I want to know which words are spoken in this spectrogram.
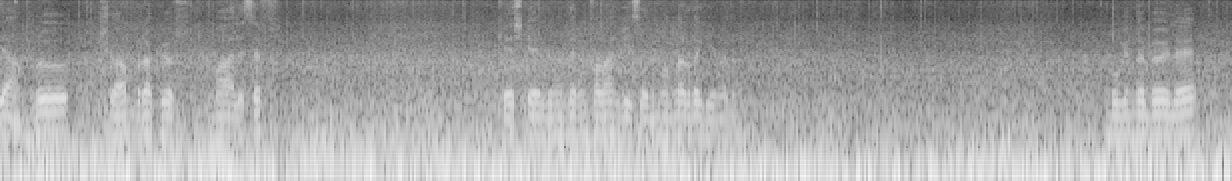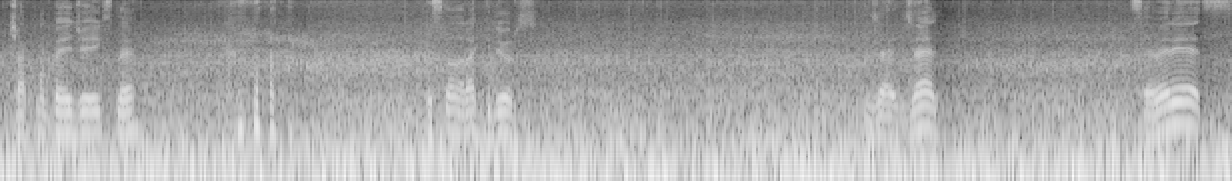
yağmuru şu an bırakıyor maalesef. Keşke eldivenlerimi falan giyseydim. Onları da giymedim. Bugün de böyle çakma PCX ile ıslanarak gidiyoruz. Güzel güzel. Severiz.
